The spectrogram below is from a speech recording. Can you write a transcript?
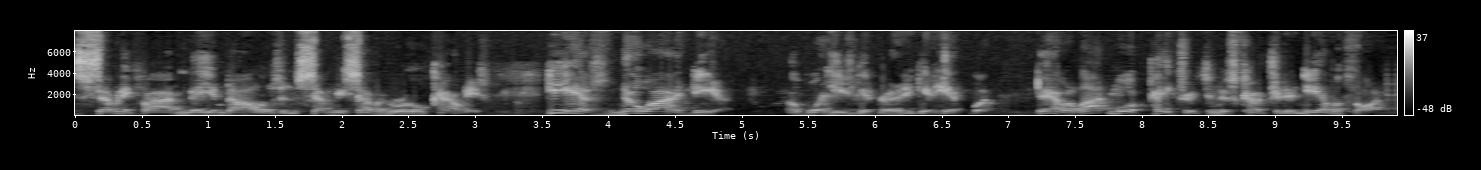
$75 million in 77 rural counties. He has no idea of what he's getting ready to get hit with. There are a lot more patriots in this country than he ever thought.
